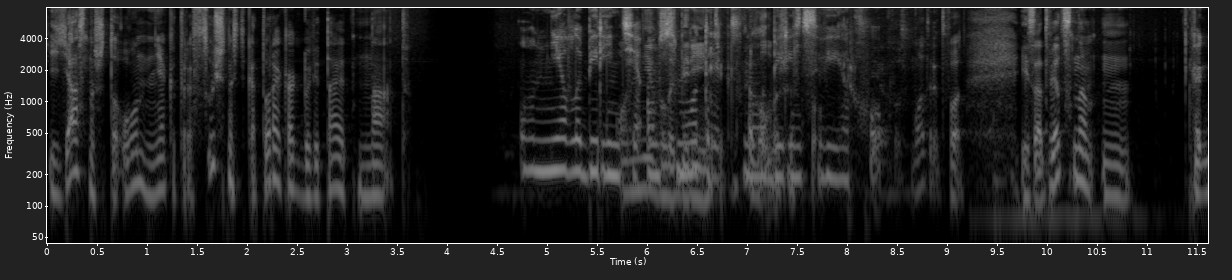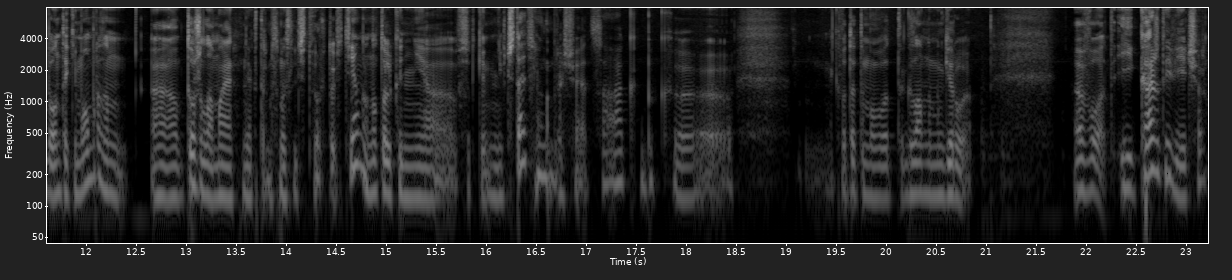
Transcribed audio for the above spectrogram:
И ясно, что он некоторая сущность, которая как бы витает над. Он не в лабиринте, он, не он в лабиринте, смотрит на лабиринт сверху. сверху. Смотрит, вот. И, соответственно, как бы он таким образом э, тоже ломает в некотором смысле четвертую стену, но только не все-таки не к читателю он обращается, а как бы к, к вот этому вот главному герою. Вот. И каждый вечер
